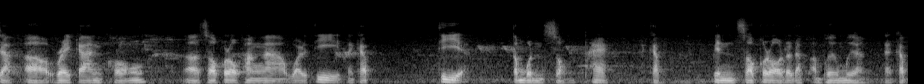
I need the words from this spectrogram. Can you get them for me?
จากรายการของสกรพังงาวาไรตี้นะครับที่ตำบลสองแพรกนะครับเป็นสกรระดับอำเภอเมืองนะครับ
